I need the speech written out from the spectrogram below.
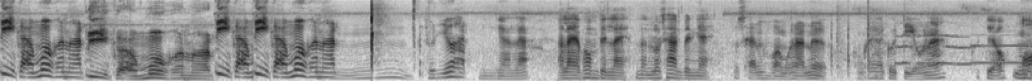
ตีกาหม้อขนาด Tiga mohanat. ตีกาตีกาหม้อขนาดอืมสุดยอดยืนยันแล้วอะไรพ่อมันเป็นไรนั่นรสชาติเป็นไงรสชาติหอมขนาดเนอะผมคล้ายๆก๋วยเตี๋ยวนะ เดี๋ยวอืม อ๋อ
